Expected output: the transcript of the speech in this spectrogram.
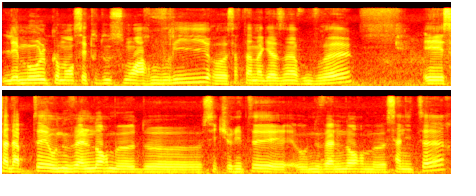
Les malls commençaient tout doucement à rouvrir, certains magasins rouvraient et s'adapter aux nouvelles normes de sécurité, aux nouvelles normes sanitaires.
